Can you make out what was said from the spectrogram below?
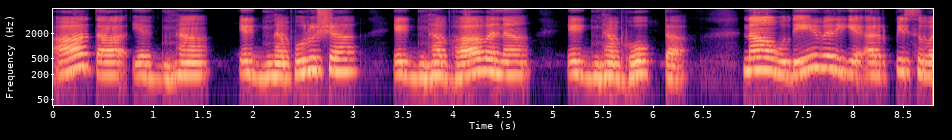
ಆತ ಯಜ್ಞ ಯಜ್ಞ ಪುರುಷ ಯಜ್ಞ ಭಾವನ ಯಜ್ಞ ಭೋಕ್ತ ನಾವು ದೇವರಿಗೆ ಅರ್ಪಿಸುವ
